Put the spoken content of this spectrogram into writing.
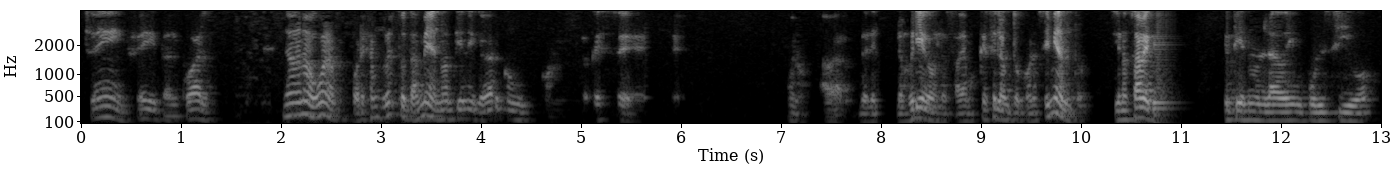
Sí, sí, tal cual. No, no, bueno, por ejemplo, esto también, ¿no? Tiene que ver con, lo que es, eh, bueno, a ver, desde los griegos lo sabemos, que es el autoconocimiento. Si uno sabe que tiene un lado impulsivo,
